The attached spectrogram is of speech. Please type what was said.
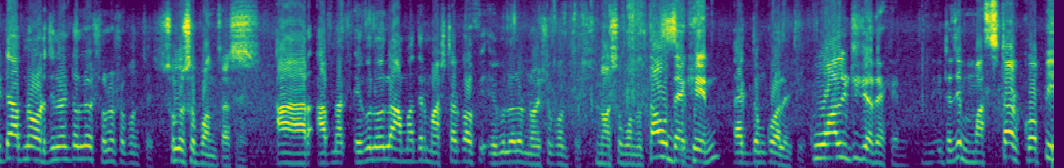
এটা আপনার অরিজিনালটা হলো ষোলোশো পঞ্চাশ। ষোলোশো পঞ্চাশ। আর আপনার এগুলো হলো আমাদের মাস্টার কপি এগুলো হলো নয়শো পঞ্চাশ। নশো পঞ্চাশ। তাও দেখেন একদম কোয়ালিটি কোয়ালিটিটা দেখেন। এটা যে মাস্টার কপি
